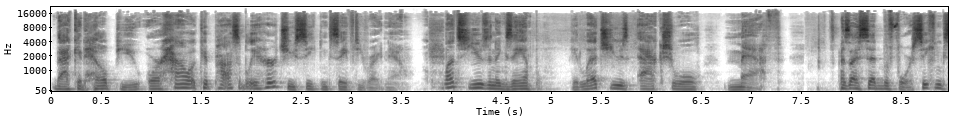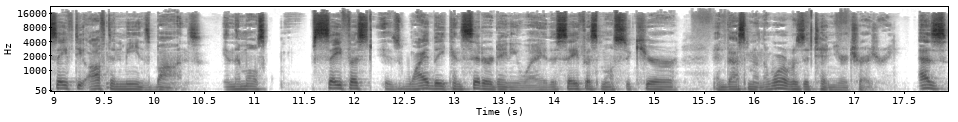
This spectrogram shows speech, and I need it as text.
that could help you or how it could possibly hurt you seeking safety right now. Let's use an example. Okay, let's use actual math. As I said before, seeking safety often means bonds. And the most safest is widely considered anyway, the safest, most secure investment in the world is a 10 year treasury. As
